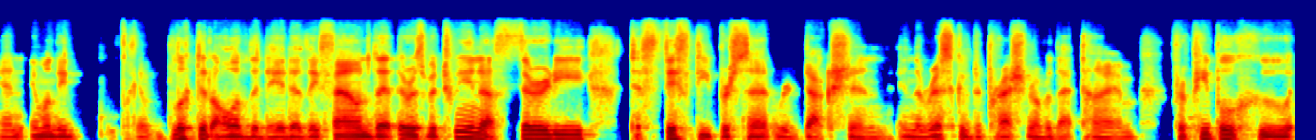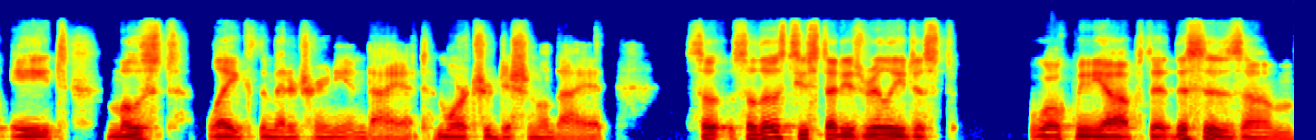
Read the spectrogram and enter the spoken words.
And, and when they looked at all of the data, they found that there was between a 30 to 50% reduction in the risk of depression over that time for people who ate most like the Mediterranean diet, more traditional diet. So, so those two studies really just woke me up that this is um,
